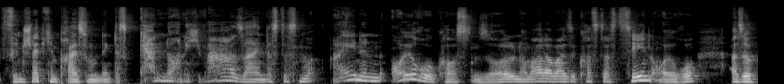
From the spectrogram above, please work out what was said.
für einen Schnäppchenpreis und man denkt, das kann doch nicht wahr sein, dass das nur einen Euro kosten soll. Normalerweise kostet das 10 Euro. Also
